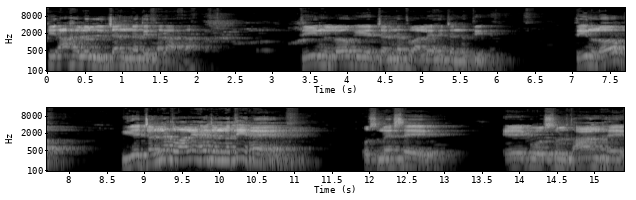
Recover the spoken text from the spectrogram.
کہ اہل الجنت ثلاثہ. تین لوگ یہ جنت والے ہیں، جنتی ہیں. تین لوگ یہ جنت والے ہیں، جنتی ہیں۔ اس میں سے ایک وہ سلطان ہے،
